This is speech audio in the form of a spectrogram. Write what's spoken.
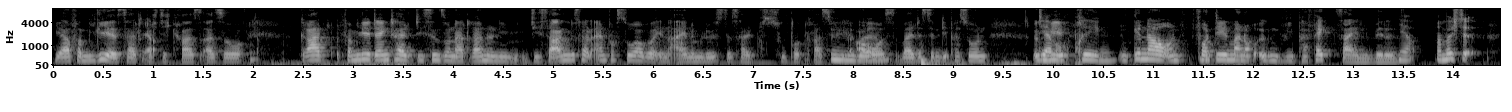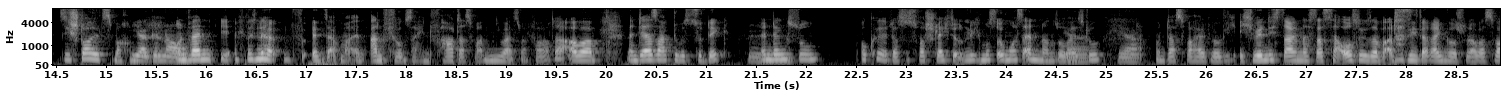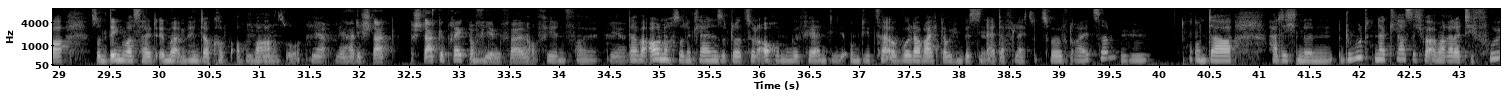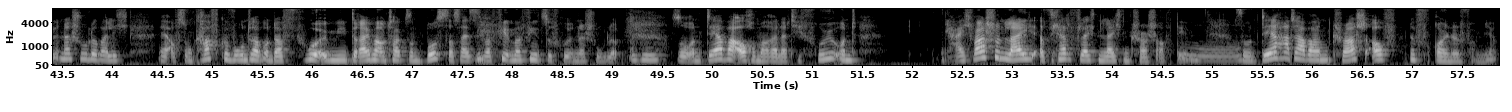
Ja, Familie ist halt richtig krass. Also gerade Familie denkt halt, die sind so nah dran und die, die sagen das halt einfach so, aber in einem löst es halt super krass viel Übel. aus, weil das sind die Personen Die irgendwie auch prägen. genau und vor denen man auch irgendwie perfekt sein will. Ja, man möchte sie stolz machen. Ja, genau. Und wenn, wenn der, ich sag mal in Anführungszeichen Vater, das war niemals mein Vater, aber wenn der sagt, du bist zu dick, dann denkst du, okay, das ist was Schlechtes und ich muss irgendwas ändern, so Mhm. Ja, weißt du. ja. Und das war halt wirklich, ich will nicht sagen, dass das der Auslöser war, dass ich da reingerutscht bin, aber es war so ein Ding, was halt immer im Hinterkopf auch war, so. Ja, ja, hat dich stark, stark geprägt auf jeden Fall. Auf jeden Fall. Ja. Da war auch noch so eine kleine Situation, auch ungefähr in die, um die Zeit, obwohl da war ich, glaube ich, ein bisschen älter, vielleicht so 12, 13. Mhm. Und da hatte ich einen Dude in der Klasse. Ich war immer relativ früh in der Schule, weil ich äh, auf so einem Kaff gewohnt habe und da fuhr irgendwie dreimal am Tag so ein Bus. Das heißt, ich war viel, immer viel zu früh in der Schule. Mhm. So, und der war auch immer relativ früh und ja, ich war schon leicht, also ich hatte vielleicht einen leichten Crush auf den. So, der hatte aber einen Crush auf eine Freundin von mir.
